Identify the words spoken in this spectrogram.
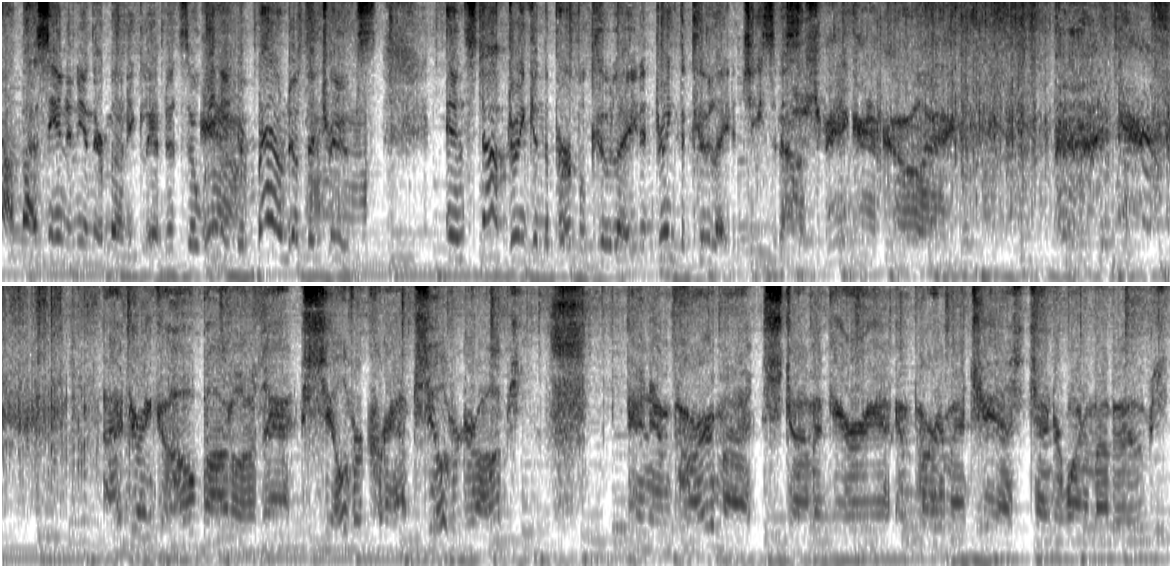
out, by sending in their money, Glenda. So we need to round up the troops And stop drinking the purple Kool-Aid and drink the Kool-Aid of Jesus. Oh, speaking of Kool-Aid, I drank a whole bottle of that silver crap, silver drops, and then part of my stomach area and part of my chest under one of my boobs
